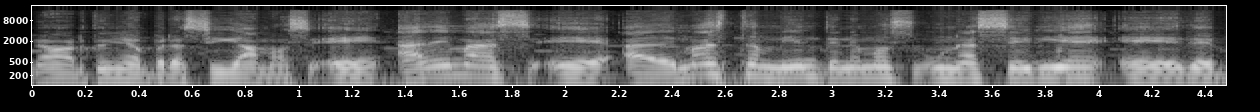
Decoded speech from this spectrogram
No, Artuño, pero sigamos. Eh, además, eh, además también tenemos una serie eh, de,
